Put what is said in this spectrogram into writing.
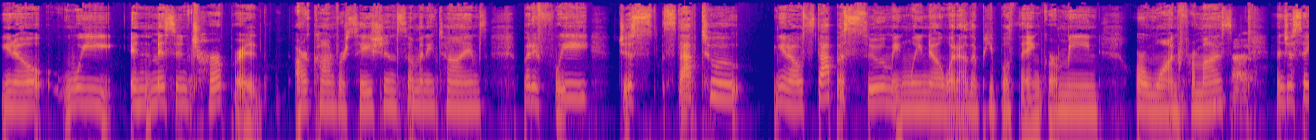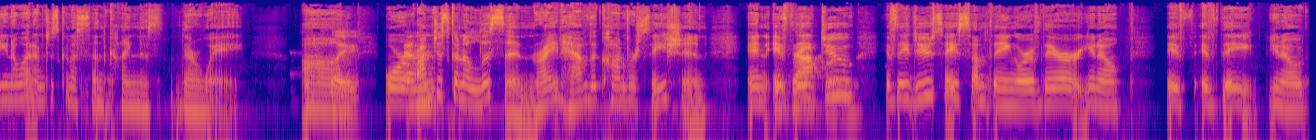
you know, we in, misinterpret our conversation so many times. But if we just stop to you know, stop assuming we know what other people think or mean or want from us Yeah. and just say, you know what, I'm just going to send kindness their way. Um, or And- I'm just going to listen, right? Have the conversation. And if they do, if they do say something or if they're, you know, if, if they, you know,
